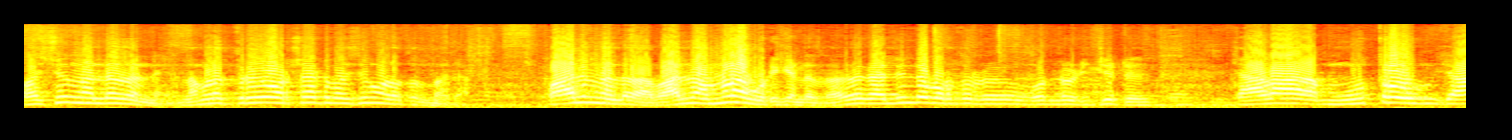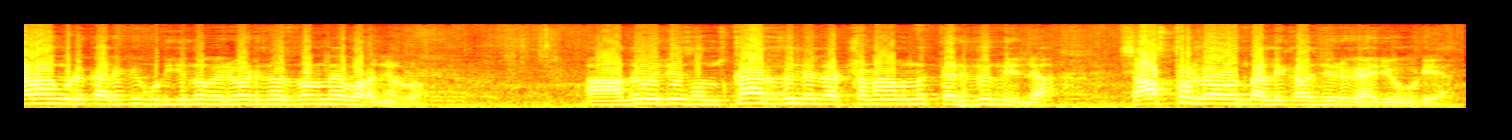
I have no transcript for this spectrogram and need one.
പശു നല്ലത് തന്നെ. നമ്മൾ എത്രയോ വർഷമായിട്ട് പശു വളർത്തുന്നവരാ. പാലും നല്ലതാണ് പാൽ നമ്മളാണ് കുടിക്കേണ്ടത്. അത് കല്ലിന്റെ പുറത്ത് കൊണ്ടൊഴിച്ചിട്ട് ചാണാ മൂത്രവും ചാണകം കൂടി കലക്കി കുടിക്കുന്ന പരിപാടി നിർത്തണമെന്നേ പറഞ്ഞുള്ളൂ. അത് വലിയ സംസ്കാരത്തിന്റെ ലക്ഷണമാണെന്ന് കരുതുന്നില്ല. ശാസ്ത്രലോകം തള്ളിക്കളഞ്ഞൊരു കാര്യം കൂടിയാണ്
